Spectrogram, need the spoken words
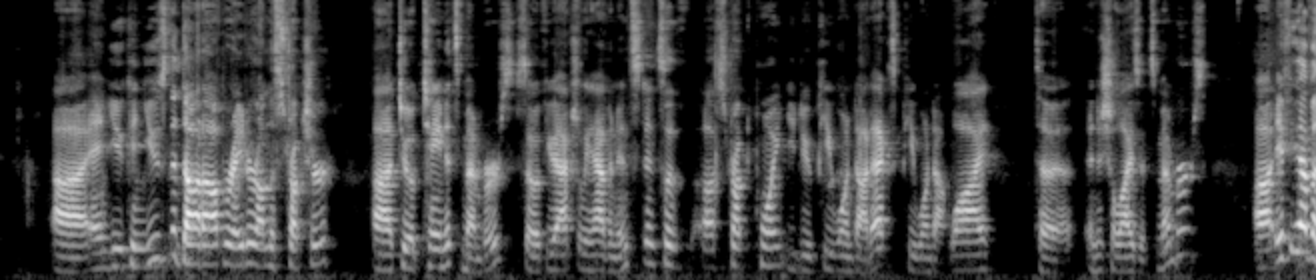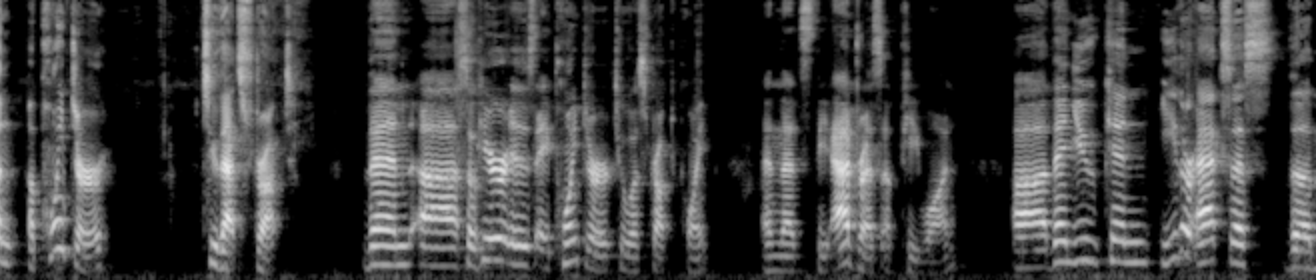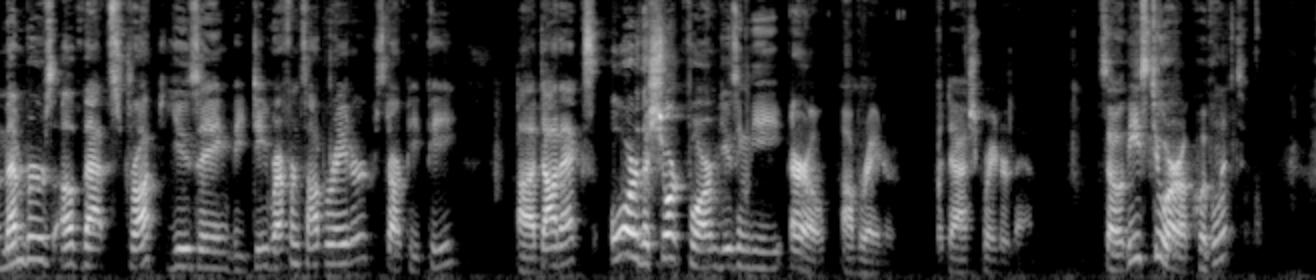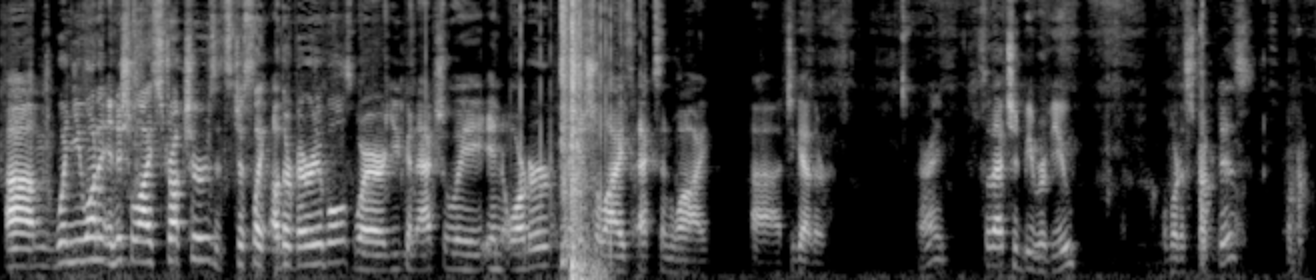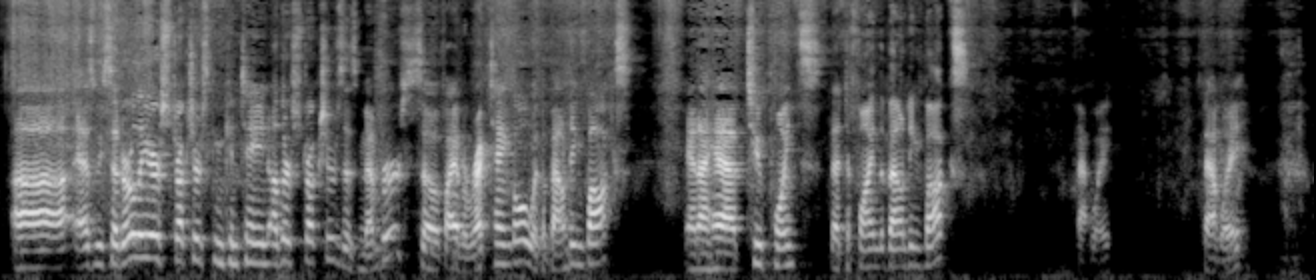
Uh, and you can use the dot operator on the structure uh, to obtain its members. So if you actually have an instance of a struct point, you do p1.x, p1.y to initialize its members. Uh, if you have an, a pointer to that struct, then uh, so here is a pointer to a struct point, and that's the address of p1. Uh, then you can either access the members of that struct using the dereference operator, star pp, uh, dot x, or the short form using the arrow operator, the dash greater than. So these two are equivalent. Um, when you want to initialize structures, it's just like other variables where you can actually, in order, initialize x and y uh, together. All right, so that should be review of what a struct is. Uh, as we said earlier, structures can contain other structures as members. So if I have a rectangle with a bounding box, and I have two points that define the bounding box, that way, that way,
